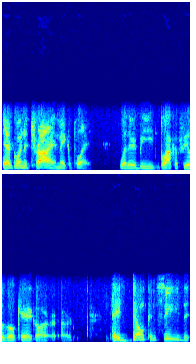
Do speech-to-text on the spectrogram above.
they're going to try and make a play, whether it be block a field goal kick or or they don't concede.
